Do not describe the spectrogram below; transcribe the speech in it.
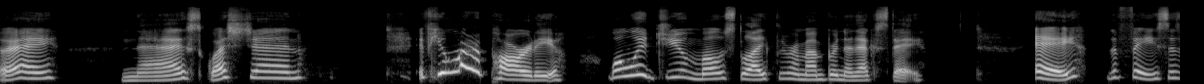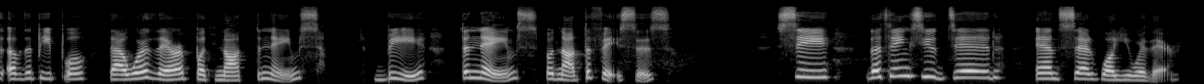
Okay. Next question. If you were at a party, what would you most likely remember the next day? A. The faces of the people that were there, but not the names. B. The names, but not the faces. C. The things you did and said while you were there.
